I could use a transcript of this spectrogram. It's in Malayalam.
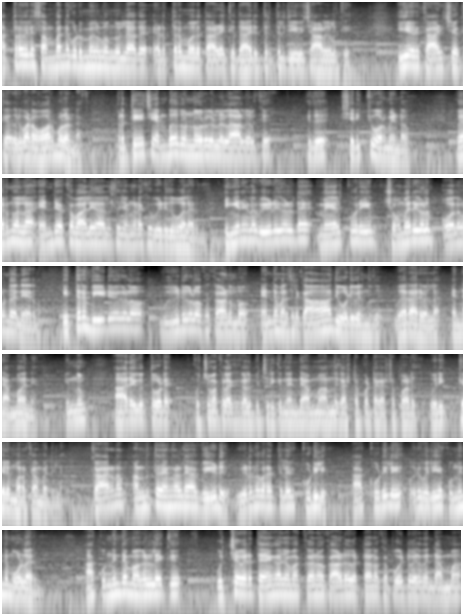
അത്ര വലിയ സമ്പന്ന കുടുംബങ്ങളൊന്നുമില്ലാതെ ഇടത്തരം മൂലം താഴേക്ക് ദാരിദ്ര്യത്തിൽ ജീവിച്ച ആളുകൾക്ക് ഈ ഒരു കാഴ്ചയൊക്കെ ഒരുപാട് ഓർമ്മകൾ ഉണ്ടാക്കും. പ്രത്യേകിച്ച് എൺപത് തൊണ്ണൂറുകളിലുള്ള ആളുകൾക്ക് ഇത് ശരിക്കും ഓർമ്മയുണ്ടാവും. വേറൊന്നുമല്ല എന്റെയൊക്കെ ബാല്യകാലത്ത് ഞങ്ങളുടെയൊക്കെ വീട് ഇതുപോലായിരുന്നു. ഇങ്ങനെയുള്ള വീടുകളുടെ മേൽക്കൂരയും ചുമരുകളും ഓല കൊണ്ട് തന്നെയായിരുന്നു. ഇത്തരം വീഡിയോകളോ വീടുകളോ ഒക്കെ കാണുമ്പോൾ എന്റെ മനസ്സിലേക്ക് ആദ്യം ഓടി വരുന്നത് വേറെ ആരുമല്ല എന്റെ അമ്മ തന്നെയാണ്. ഇന്നും ആരോഗ്യത്തോടെ കൊച്ചുമക്കളെയൊക്കെ കളിപ്പിച്ചിരിക്കുന്ന എന്റെ അമ്മ അന്ന് കഷ്ടപ്പെട്ട കഷ്ടപ്പാട് ഒരിക്കലും മറക്കാൻ പറ്റില്ല. കാരണം അന്നത്തെ ഞങ്ങളുടെ ആ വീട് വീടെന്ന് പറയത്തില്ല ഒരു കുടിൽ. ആ കുടിൽ ഒരു വലിയ കുന്നിന്റെ മുകളിലായിരുന്നു. ആ കുന്നിന്റെ മുകളിലേക്ക് ഉച്ചവരെ തേങ്ങ ചുമക്കാനോ കാട് വെട്ടാനോ ഒക്കെ പോയിട്ട് വരുന്ന എന്റെ അമ്മ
